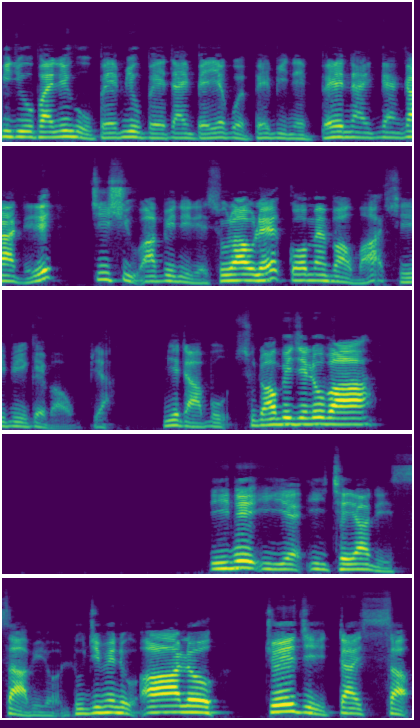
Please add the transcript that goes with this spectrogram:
ဗီဒီယိုဖိုင်လေးကိုဘယ်မြို့ဘယ်တိုင်းဘယ်ရက်ွက်ဘယ်ပြည်နယ်ဘယ်နိုင်ငံကနေကြည့်ရှုအားပေးနေတယ်ဆိုတာကိုလည်း comment box မှာရေးပေးခဲ့ပါဦးဗျမေတ္တာပို့ဆုတောင်းပေးခြင်းလို့ပါဤနေ့ဤရက်ဤချိန်ကနေစပြီးတော့လူကြီးမင်းတို့အားလုံး ကြွေးကြည်တိုက်ဆောက်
